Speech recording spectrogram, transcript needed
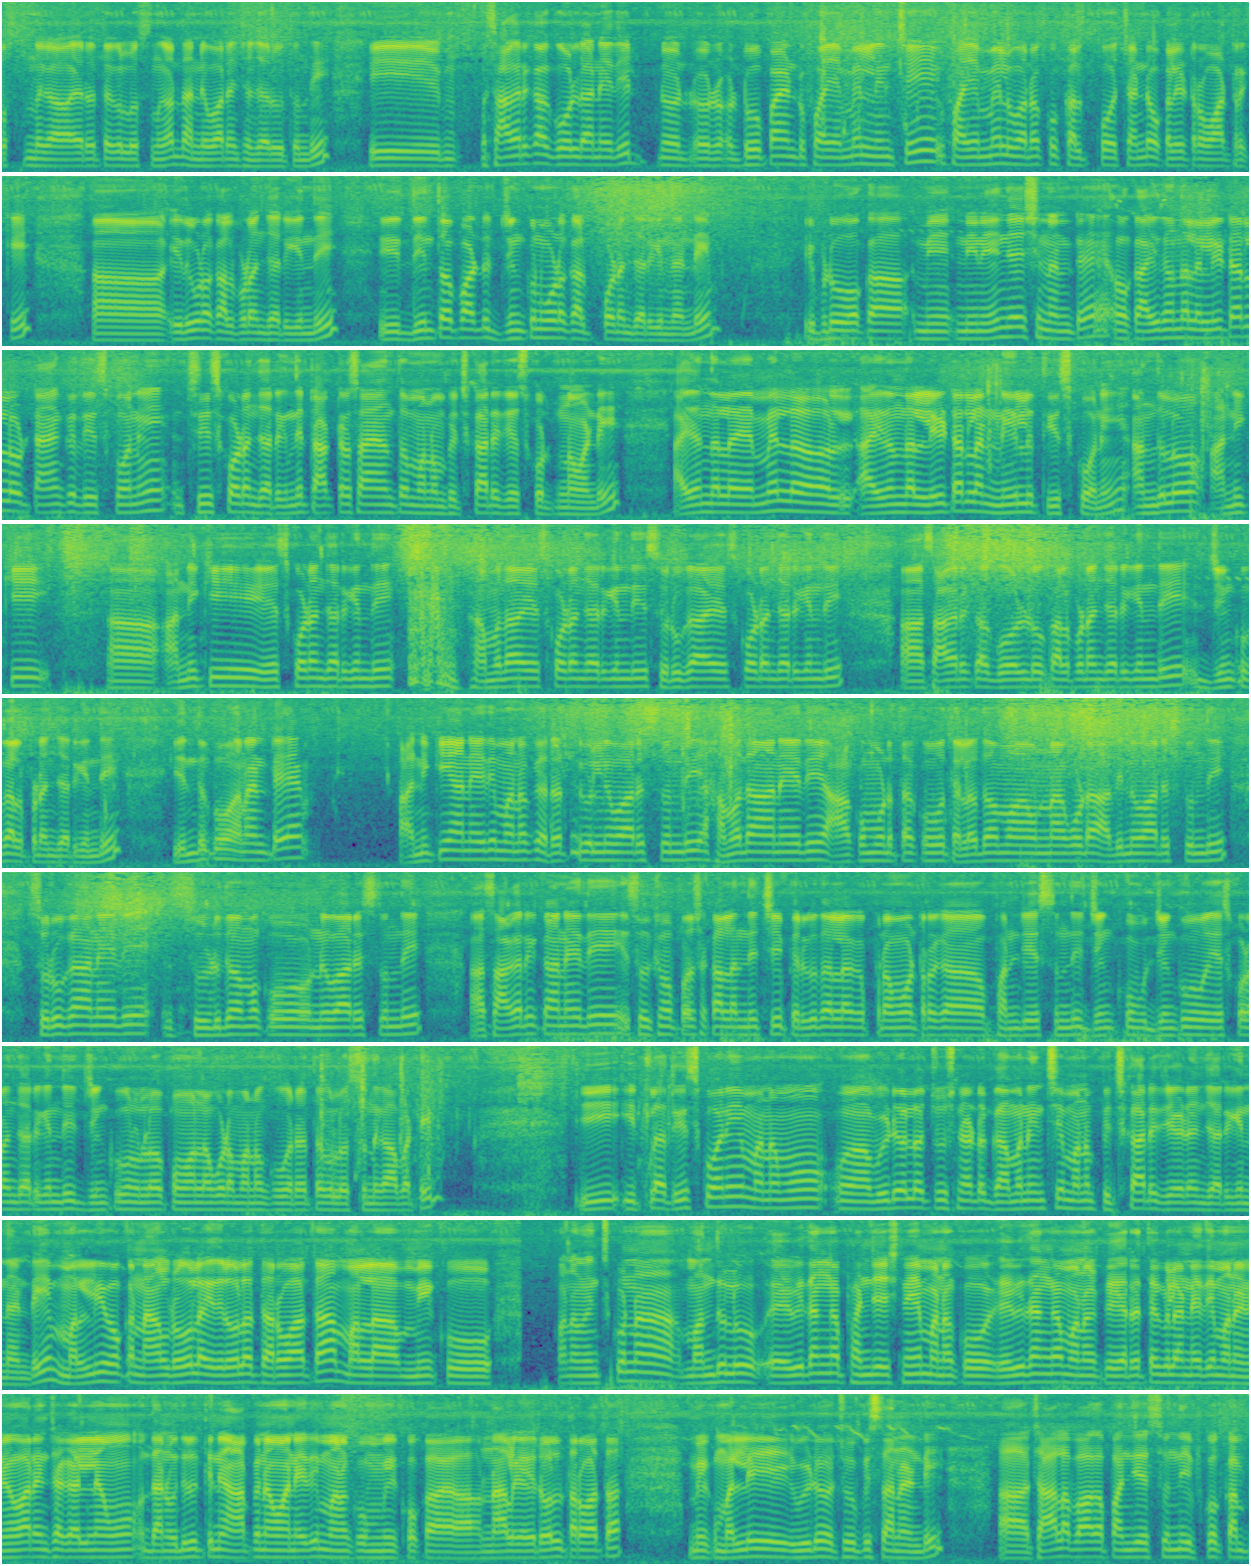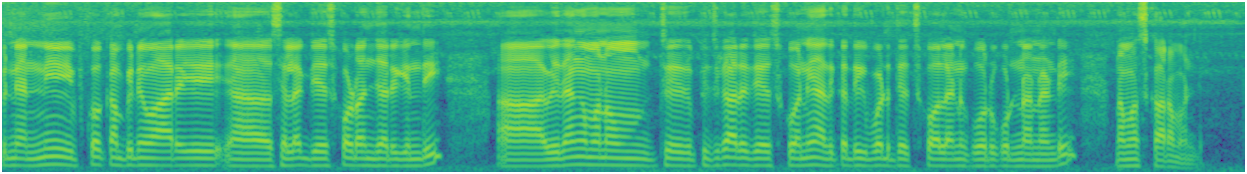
వస్తుంది ఎర్రతెగులు ఎర్ర తెగులు వస్తుంది కాబట్టి దాన్ని నివారించడం జరుగుతుంది. ఈ సాగరిక గోల్డ్ అనేది టూ పాయింట్ ఫైవ్ ఎంఎల్ నుంచి ఫైవ్ ఎంఎల్ వరకు కలుపుకోవచ్చు అండి ఒక లీటర్ వాటర్కి. ఇది కూడా కలపడం జరిగింది. ఈ దీంతో పాటు జింకును కూడా కలుపుకోవడం జరిగిందండి. ఇప్పుడు ఒక మీ నేనేం చేసినంటే ఒక ఐదు వందల లీటర్లు ట్యాంక్ తీసుకొని తీసుకోవడం జరిగింది. ట్రాక్టర్ సాయంతో మనం పిచికారీ చేసుకుంటున్నామండి. ఐదు వందల ఎంఎల్ ఐదు వందల లీటర్ల నీళ్ళు తీసుకొని అందులో అనికి అనికి వేసుకోవడం జరిగింది. అమదా వేసుకోవడం జరిగింది. సురుగా వేసుకోవడం జరిగింది. సాగరిక గోల్డ్ కలపడం జరిగింది. జింకు కలపడం జరిగింది. ఎందుకు అనంటే అనికి అనేది మనకు ఎర్ర తెగులు నివారిస్తుంది. హమద అనేది ఆకుముడతకు తెల్లదోమ ఉన్నా కూడా అది నివారిస్తుంది. సురుగా అనేది సుడిదోమకు నివారిస్తుంది. ఆ సాగరిక అనేది సూక్ష్మ పోషకాలు అందించి పెరుగుదల ప్రమోటర్గా పనిచేస్తుంది. జింకు జింకు వేసుకోవడం జరిగింది. జింకు లోపం వల్ల కూడా మనకు ఎర్ర తెగులు వస్తుంది కాబట్టి. ఈ ఇట్లా తీసుకొని మనము వీడియోలో చూసినట్టు గమనించి మనం పిచికారీ చేయడం జరిగిందండి. మళ్ళీ ఒక నాలుగు రోజులు ఐదు రోజుల తర్వాత మళ్ళీ మీకు మనం ఎంచుకున్న మందులు ఏ విధంగా పనిచేసినాయి మనకు ఏ విధంగా మనకు ఎర్ర తెగులు అనేది మనం నివారించగలిగినాము దాని ఉధృతిని ఆపినాము అనేది మనకు మీకు ఒక నాలుగైదు రోజుల తర్వాత మీకు మళ్ళీ వీడియో చూపిస్తానండి. చాలా బాగా పనిచేస్తుంది ఇఫ్కో కంపెనీ అన్ని ఇఫ్కో కంపెనీ వారి సెలెక్ట్ చేసుకోవడం జరిగింది. ఆ విధంగా మనం చే- పిచికారీ చేసుకొని అధిక దిగుబడి తెచ్చుకోవాలని కోరుకుంటున్నానండి. నమస్కారం అండి.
